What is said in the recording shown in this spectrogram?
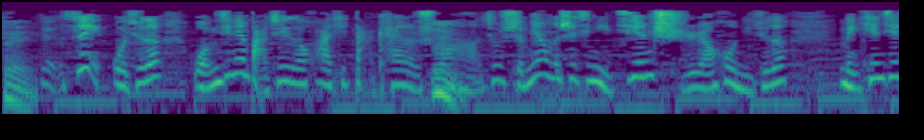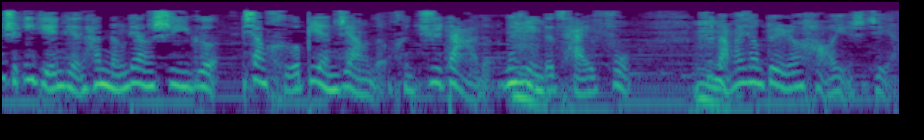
对 对，所以我觉得我们今天把这个话题打开了说嗯哈，就是什么样的事情你坚持，然后你觉得每天坚持一点点，它能量是一个像核变这样的很巨大的，那是你的财富。嗯就哪怕像对人好也是这样。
